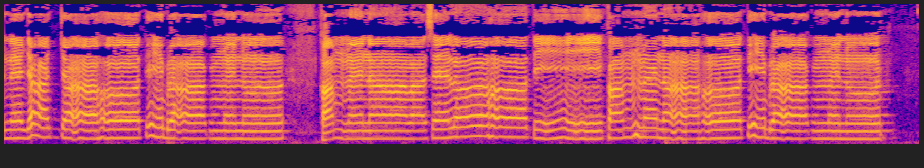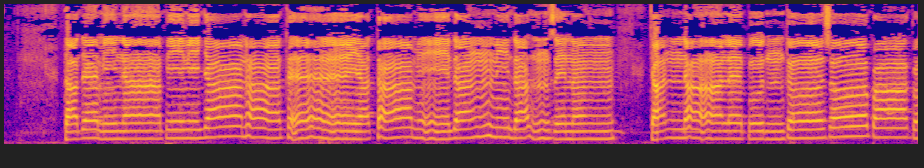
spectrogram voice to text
නජච්චා හෝති බ්‍රාහ්මනෝ. කම්මනාවසලෝ හෝති කම්මනා හෝති බ්‍රාහ්මනෝ. තදමිනා පිවිජානාත යතාමේදං නිදන්සනං චණ්ඩාල පුන්තෝ සෝපාකෝ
